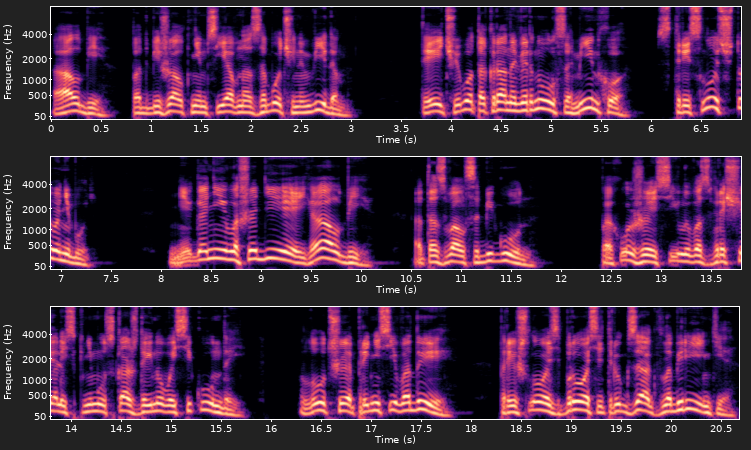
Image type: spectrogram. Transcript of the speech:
Алби подбежал к ним с явно озабоченным видом. «Ты чего так рано вернулся, Минхо?» Стряслось что-нибудь? Не гони лошадей, Алби, отозвался бегун. Похожие силы возвращались к нему с каждой новой секундой. Лучше принеси воды. Пришлось бросить рюкзак в лабиринте.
